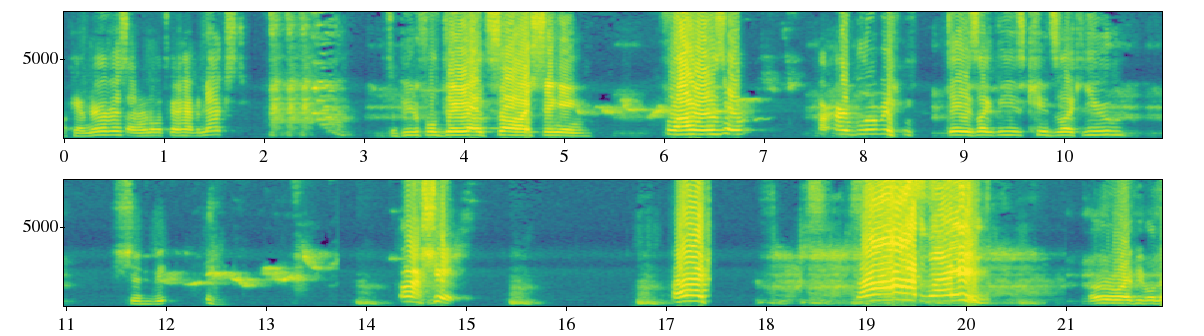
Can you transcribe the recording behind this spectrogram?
Okay, I'm nervous. I don't know what's to happen next. It's a beautiful day outside singing. Flowers are, are, are blooming. Days like these, kids like you should be... Ah, shit! Ah! Ah! Slay! I don't know why people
